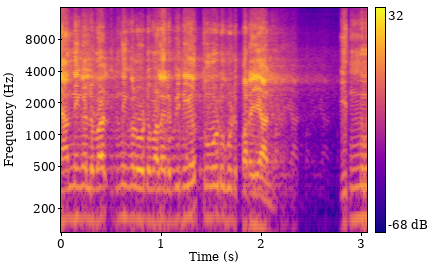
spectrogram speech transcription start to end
ഞാൻ നിങ്ങൾ നിങ്ങളോട് വളരെ വിനയത്തോടുകൂടി പറയാണ്. ഇന്നു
